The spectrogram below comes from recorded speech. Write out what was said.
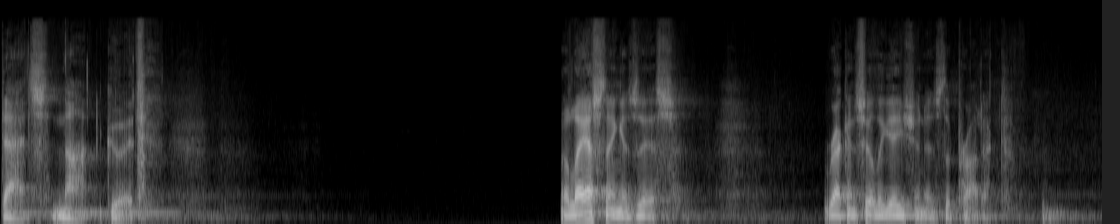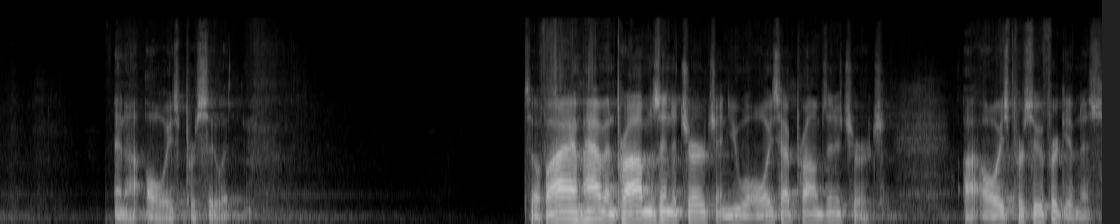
that's not good. The last thing is this reconciliation is the product and I always pursue it. So if I am having problems in the church, and you will always have problems in the church, I always pursue forgiveness,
